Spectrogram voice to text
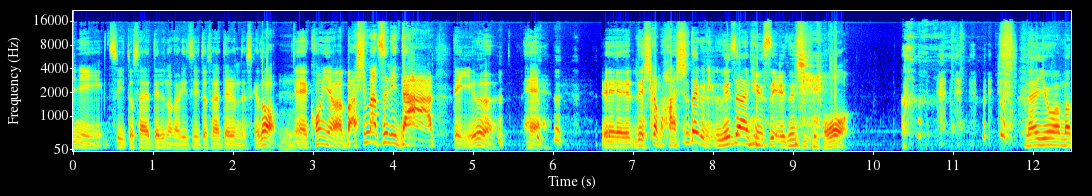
日にツイートされてるのがリツイートされてるんですけど「うん。えー今夜は馬車祭りだ!」っていう、えーえーでしかもハッシュタグに「ウェザーニュース NG お」内容は全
